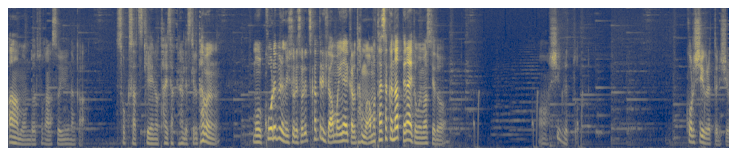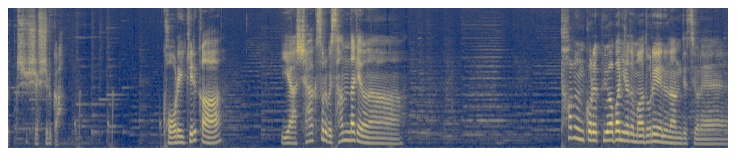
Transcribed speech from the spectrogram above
アーモンドとかのそういうなんか、即殺系の対策なんですけど、多分、もう高レベルの人でそれ使ってる人あんまいないから多分あんま対策になってないと思いますけど。あ、シーグレット。これシーグレットにしよう。ししするか。これいけるか？いや、シャークソルベ3だけどな多分これピュアバニラとマドレーヌなんですよね。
